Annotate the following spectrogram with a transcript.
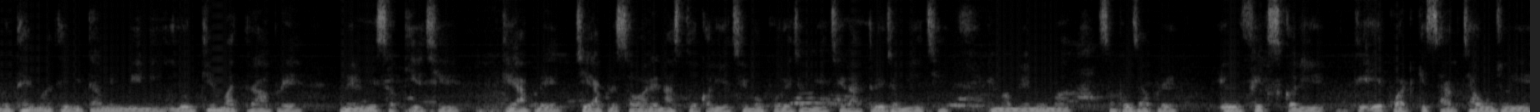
બધેમાંથી વિટામિન બીની યોગ્ય માત્રા આપણે મેળવી શકીએ છીએ કે આપણે જે આપણે સવારે નાસ્તો કરીએ છીએ, બપોરે જમીએ છીએ, રાત્રે જમીએ છીએ, એમાં મેનુમાં સપોઝ આપણે એવું ફિક્સ કરીએ કે એક વાટકી શાક જવું જોઈએ,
